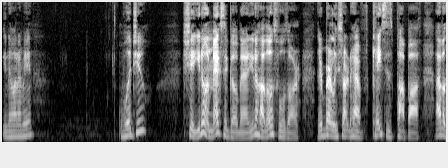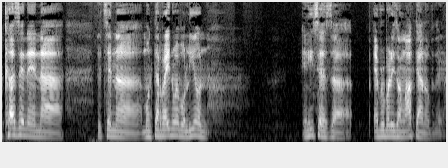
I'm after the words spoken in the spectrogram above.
You know what I mean? Would you? Shit, you know in Mexico, man, you know how those fools are. They're barely starting to have cases pop off. I have a cousin in uh it's in uh Monterrey, Nuevo Leon. And he says uh everybody's on lockdown over there.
